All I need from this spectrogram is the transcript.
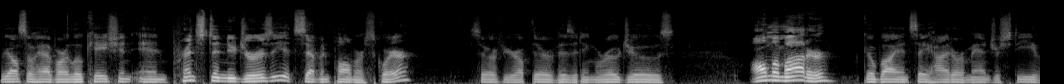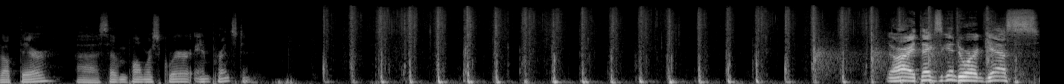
We also have our location in Princeton, New Jersey at 7 Palmer Square. So if you're up there visiting Rojo's alma mater, go by and say hi to our manager, Steve, up there, uh, 7 Palmer Square in Princeton. All right, thanks again to our guests.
